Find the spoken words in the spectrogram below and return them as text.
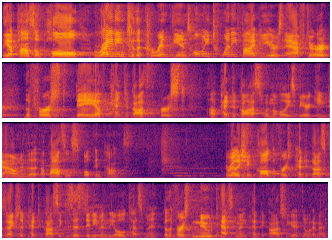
the Apostle Paul writing to the Corinthians only 25 years after the first day of Pentecost, the first uh, Pentecost when the Holy Spirit came down and the apostles spoke in tongues. I really shouldn't call it the first Pentecost because actually Pentecost existed even in the Old Testament, but the first New Testament Pentecost, you guys know what I meant.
